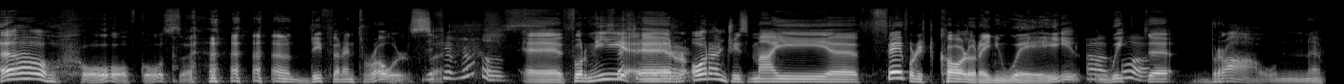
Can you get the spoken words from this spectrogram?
oh, oh, of course. Different roles. different roles Uh, for me, uh, orange is my uh, favorite color anyway, Oh, with cool. uh, brown.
